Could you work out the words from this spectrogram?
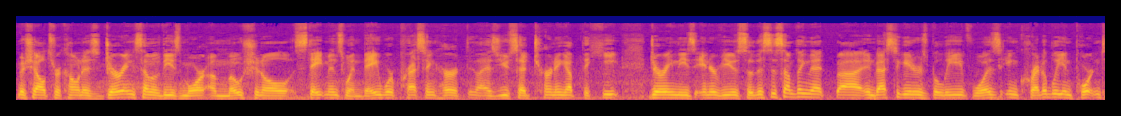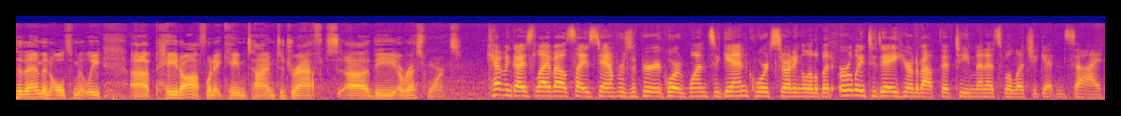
Michelle Troconis during some of these more emotional statements when they were pressing her, as you said, turning up the heat during these interviews. So this is something that uh, investigators believe was incredibly important to them and ultimately uh, paid off when it came time to draft uh, the arrest warrants. Kevin Geist live outside Stamford Superior Court once again. Court starting a little bit early today here in about 15 minutes. We'll let you get inside.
